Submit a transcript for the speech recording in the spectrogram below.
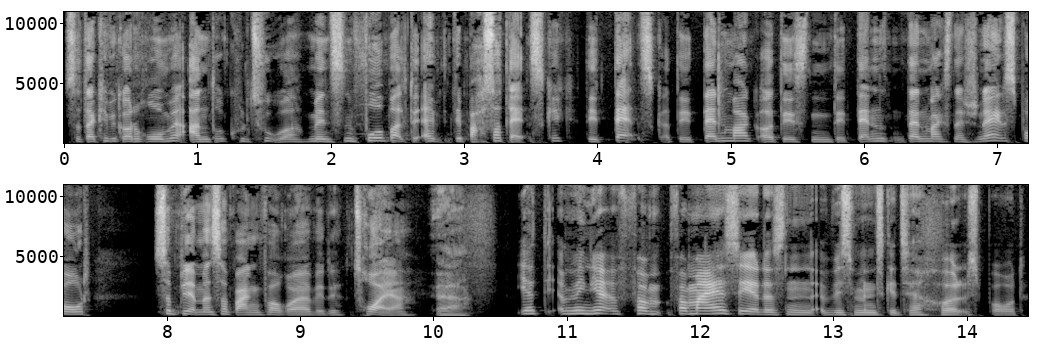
Så der kan vi godt rumme andre kulturer. Men sådan fodbold, det er, det er bare så dansk, ikke? Det er dansk, og det er Danmark, og det er, sådan, det er Dan, Danmarks nationalsport. Så bliver man så bange for at røre ved det, tror jeg. Ja. Jeg, men jeg, for, for mig ser det sådan, hvis man skal tage holdsport,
